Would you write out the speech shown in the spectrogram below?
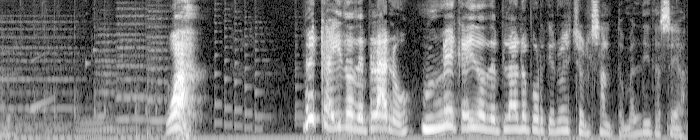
A ver. ¡Buah! Me he caído de plano. Me he caído de plano porque no he hecho el salto, maldita sea.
